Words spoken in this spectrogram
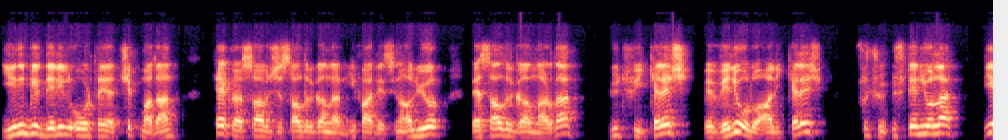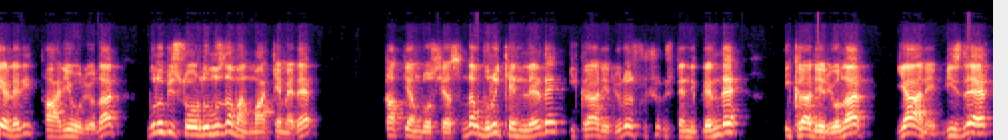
yeni bir delil ortaya çıkmadan tekrar savcı saldırganların ifadesini alıyor ve saldırganlardan Lütfi Keleş ve Velioğlu Ali Keleş suçu üstleniyorlar. Diğerleri tahliye oluyorlar. Bunu bir sorduğumuz zaman mahkemede katliam dosyasında bunu kendileri de ikrar ediyorlar. Suçu üstlendiklerini de ikrar ediyorlar. Yani bizler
